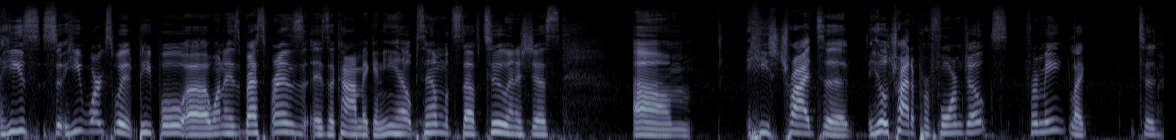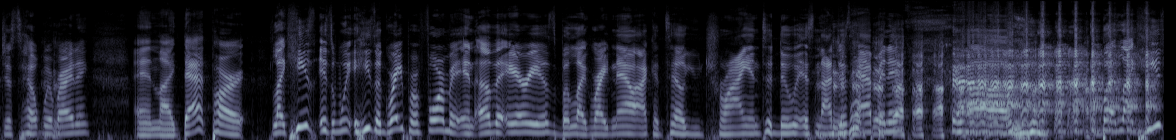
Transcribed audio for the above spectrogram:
he's so he works with people. Uh, one of his best friends is a comic, and he helps him with stuff too. And it's just, um, he's tried to. He'll try to perform jokes for me, like to just help with writing, and like that part. Like he's it's he's a great performer in other areas, but like right now I could tell you trying to do it. It's not just happening. Um, but like he's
